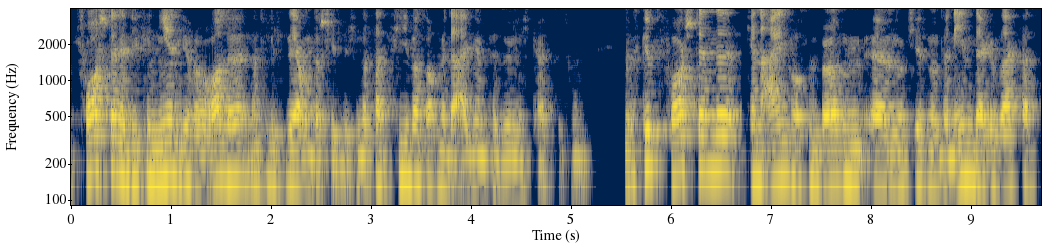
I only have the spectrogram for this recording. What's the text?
Vorstände definieren ihre Rolle natürlich sehr unterschiedlich und das hat viel was auch mit der eigenen Persönlichkeit zu tun. Es gibt Vorstände, ich kenne einen aus einem börsennotierten Unternehmen, der gesagt hat,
